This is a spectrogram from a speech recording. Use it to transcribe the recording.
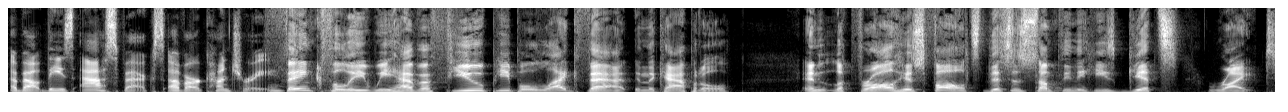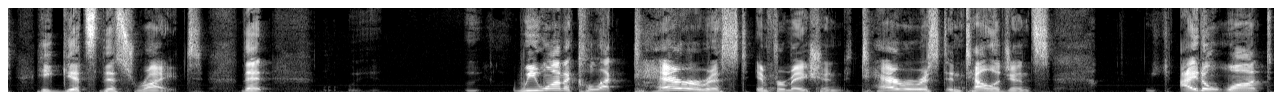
about these aspects of our country Thankfully, we have a few people like that in the Capitol. And look, for all his faults, this is something that he gets right. He gets this right. That we want to collect terrorist information, terrorist intelligence. I don't want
